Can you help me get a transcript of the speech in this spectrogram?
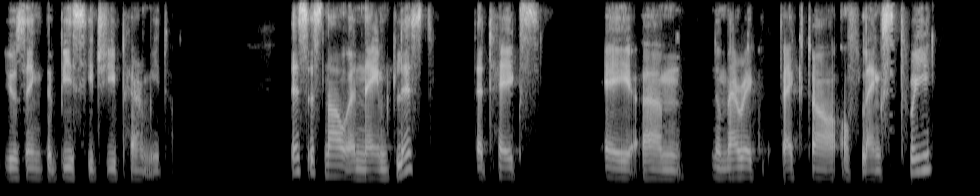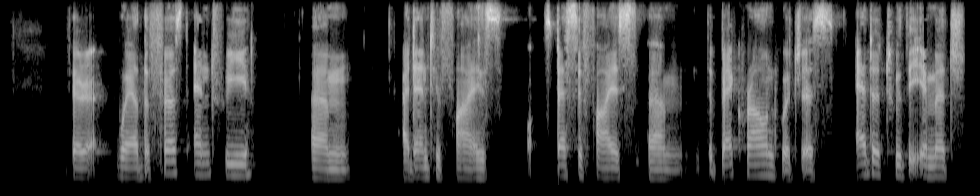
using the BCG parameter. This is now a named list that takes a um, numeric vector of length 3, there, where the first entry um, identifies specifies um, the background, which is added to the image,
